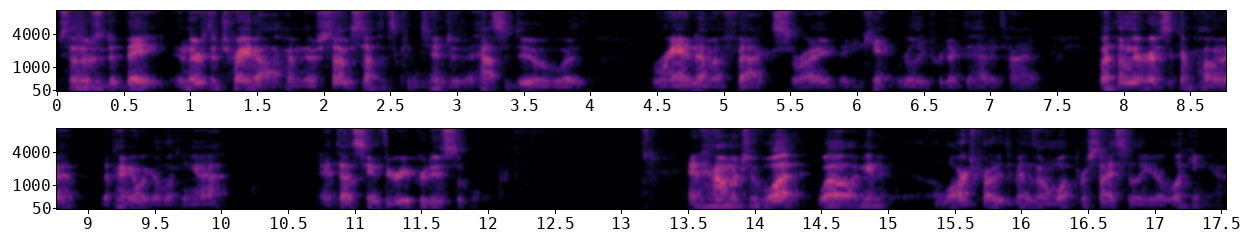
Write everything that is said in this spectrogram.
so there's a debate and there's a trade off. I mean, there's some stuff that's contingent. It has to do with random effects, right? That you can't really predict ahead of time. But then there is a component, depending on what you're looking at, it does seem to be reproducible. And how much of what? Well, I mean, a large part of it depends on what precisely you're looking at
